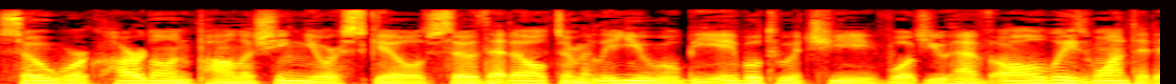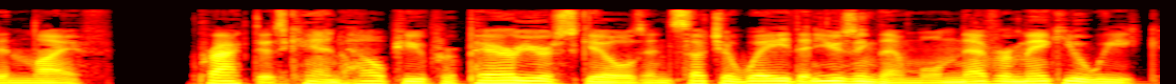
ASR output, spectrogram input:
So work hard on polishing your skills so that ultimately you will be able to achieve what you have always wanted in life. Practice can help you prepare your skills in such a way that using them will never make you weak.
